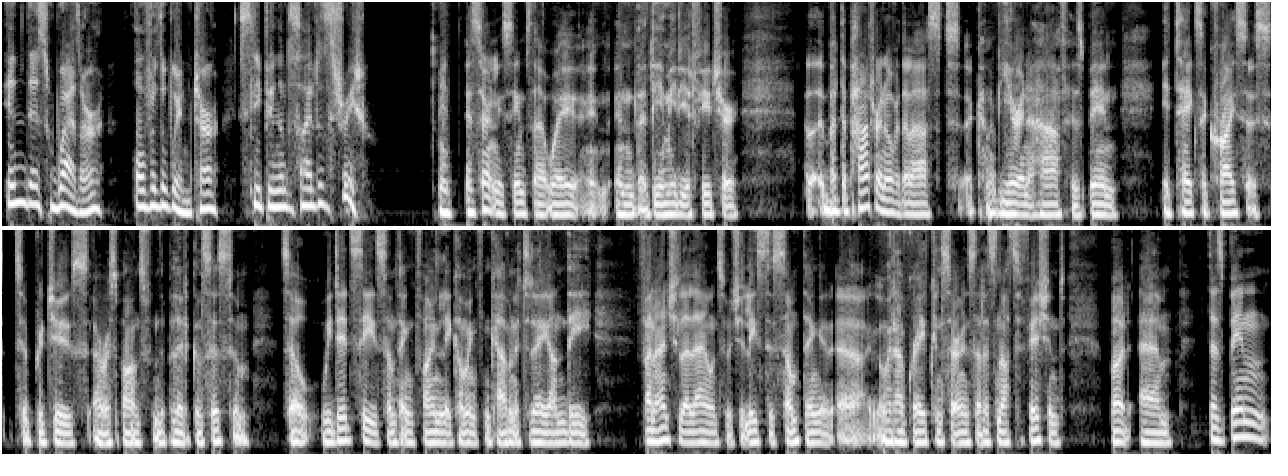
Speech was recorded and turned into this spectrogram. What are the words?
in this weather over the winter sleeping on the side of the street? It, it certainly seems that way in, in the, the immediate future. Uh, but the pattern over the last uh, kind of year and a half has been it takes a crisis to produce a response from the political system. So we did see something finally coming from Cabinet today on the financial allowance, which at least is something. Uh, I would have grave concerns that it's not sufficient. But um, there's been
